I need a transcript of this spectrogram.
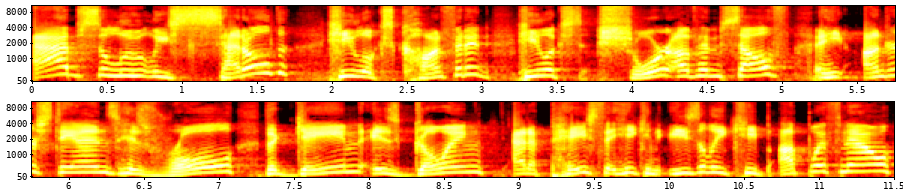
absolutely settled he looks confident. He looks sure of himself and he understands his role. The game is going at a pace that he can easily keep up with now.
